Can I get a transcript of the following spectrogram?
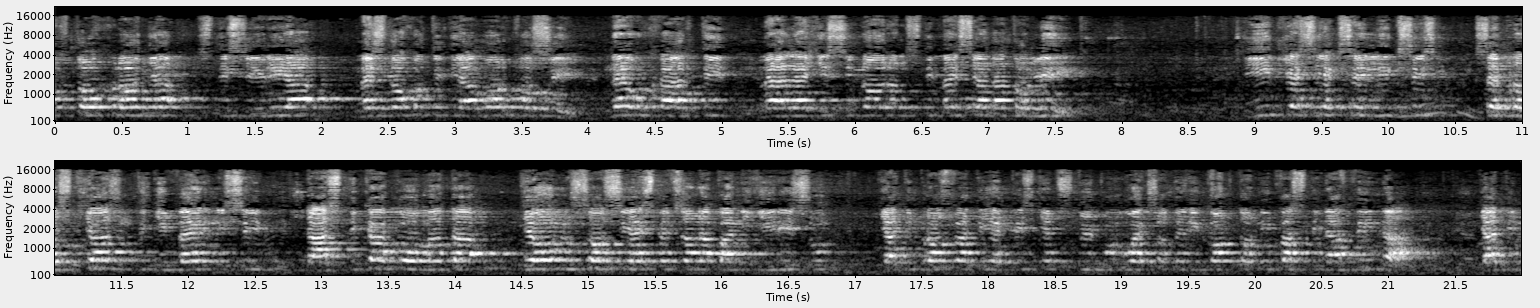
8 χρόνια στη Συρία με στόχο τη διαμόρφωση νέου χάρτη με αλλαγή συνόρων στη Μέση Ανατολή. Οι ίδιες οι εξελίξεις ξεπροσπιάζουν την κυβέρνηση, τα αστικά κόμματα και όλους όσοι έσπευσαν να πανηγυρίσουν για την πρόσφατη επίσκεψη του Υπουργού Εξωτερικών των ΗΠΑ στην Αθήνα, για την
